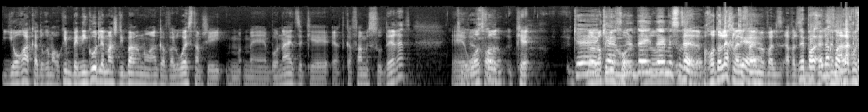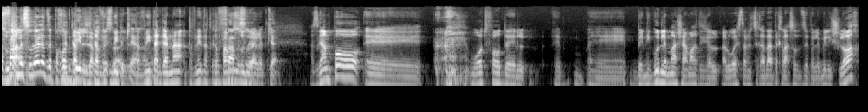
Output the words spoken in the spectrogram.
יורה כדורים ארוכים, בניגוד למה שדיברנו אגב על וסטאם, שהיא בונה את זה כהתקפה מסודרת. ווטפורד, כן, לא, לא כן, כביכול. די, לא, די מסודרת. זה פחות הולך לה כן. לפעמים, אבל, אבל זה, זה, זה, נכון, מהלך מסודר. התקפה מסודרת זה פחות בילדאפ מסודר. בדיוק, כן, תבנית הגנה, תבנית התקפה מסודרת. כן. אז גם פה, אה, ווטפורד, אה, אה, בניגוד למה שאמרתי על, על ווסטהאם, שצריך לדעת איך לעשות את זה ולמי לשלוח,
